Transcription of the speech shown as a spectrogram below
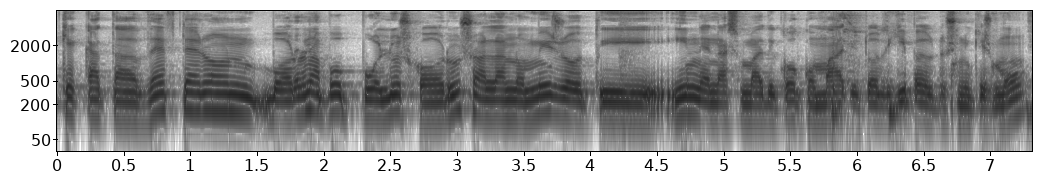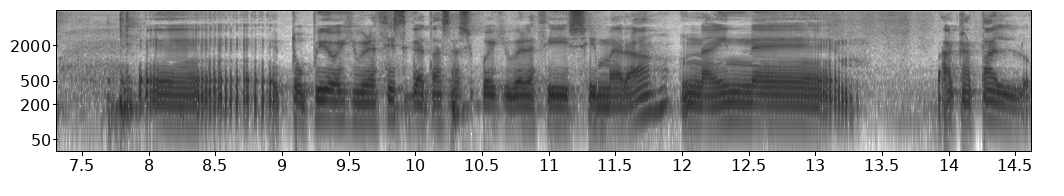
και κατά δεύτερον μπορώ να πω πολλούς χώρους αλλά νομίζω ότι είναι ένα σημαντικό κομμάτι το γήπεδο του συνοικισμού ε, το οποίο έχει βρεθεί στην κατάσταση που έχει βρεθεί σήμερα να είναι ακατάλληλο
